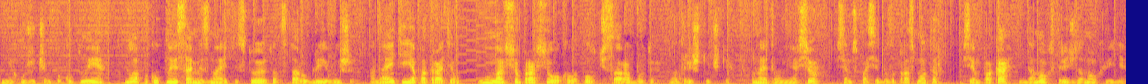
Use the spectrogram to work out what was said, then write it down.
не хуже, чем покупные. Ну а покупные, сами знаете, стоят от 100 рублей и выше. А на эти я потратил, ну, на все про все, около полчаса работы на три штучки. А на этом у меня все. Всем спасибо за просмотр. Всем пока и до новых встреч, до новых видео.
